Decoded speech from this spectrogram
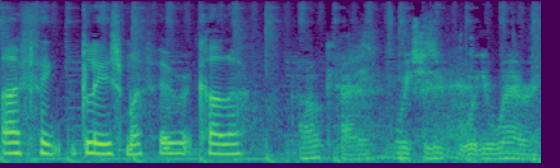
I think blue's my favourite colour. Okay, which is what you're wearing.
